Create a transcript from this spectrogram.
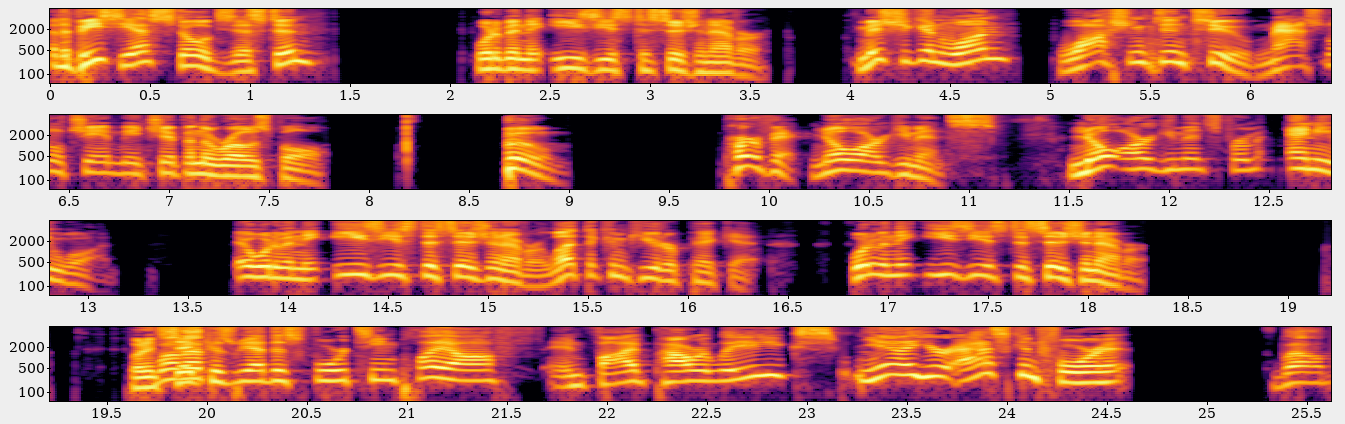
If the BCS still existed, would have been the easiest decision ever. Michigan won, Washington two, national championship in the Rose Bowl. Boom. Perfect. No arguments. No arguments from anyone. It would have been the easiest decision ever. Let the computer pick it. Would have been the easiest decision ever. But instead, Well, because we had this 14 playoff and five power leagues, yeah, you're asking for it. Well,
